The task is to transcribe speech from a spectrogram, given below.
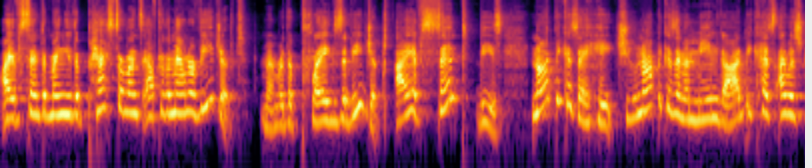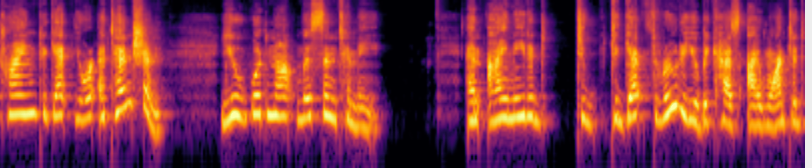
I have sent among you the pestilence after the manner of Egypt. Remember the plagues of Egypt. I have sent these, not because I hate you, not because I'm a mean God, because I was trying to get your attention. You would not listen to me. And I needed to, to get through to you because I wanted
